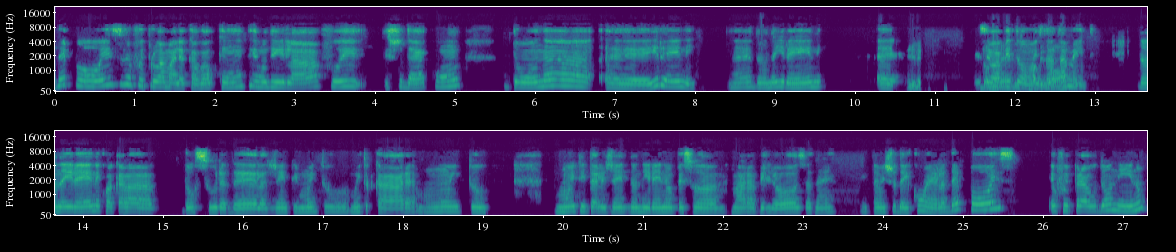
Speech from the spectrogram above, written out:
depois eu fui para o Amália Cavalcante, onde lá fui estudar com Dona é, Irene, né, Dona Irene, É. Irene. Dona Abidon, exatamente. Dona Irene com aquela doçura dela, gente muito muito cara, muito muito inteligente. Dona Irene é uma pessoa maravilhosa, né? Então estudei com ela. Depois eu fui para o Donino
